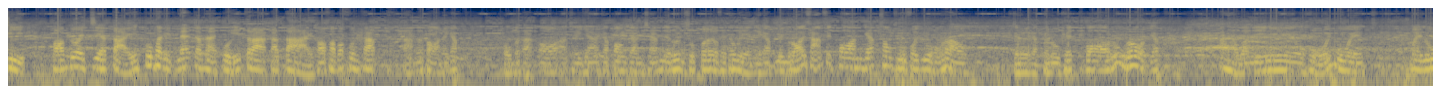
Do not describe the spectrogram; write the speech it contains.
จิ พร้อมด้วยเจียไตผู้ผลิตและจำหน่ายปุ๋ยตรากระต่าย ขอขอบพระคุณครับ ตามกันต่อนะครับผมมาตักออัจฉริยะครับป้องกันแชมป์ในรุ่นซูเปอร์เฟเธอร์เวทนะครับ 130 ปอนด์ครับช่องทูฟอร์ยูของเรา เจอกับธนูเพชรบอรุ่งโรจน์ครับวันนี้นี่โอ้โหมวย ไม่รู้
